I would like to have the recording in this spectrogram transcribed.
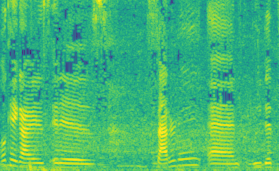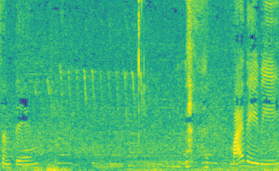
Okay, guys. It is Saturday, and we did something. my baby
